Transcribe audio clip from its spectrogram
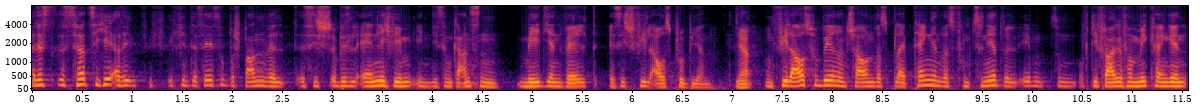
Also das, das hört sich, also ich, ich finde das eh super spannend, weil es ist ein bisschen ähnlich wie in diesem ganzen Medienwelt. Es ist viel ausprobieren. Ja. Und viel ausprobieren und schauen, was bleibt hängen, was funktioniert, weil eben zum, auf die Frage von Mick eingehen,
